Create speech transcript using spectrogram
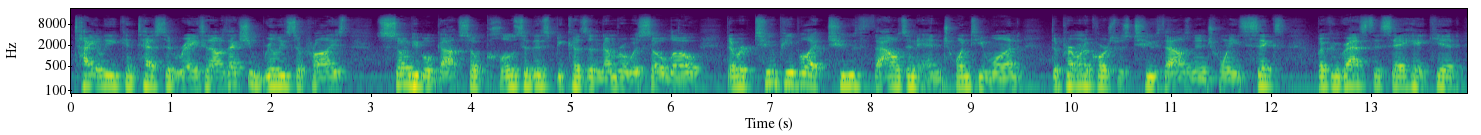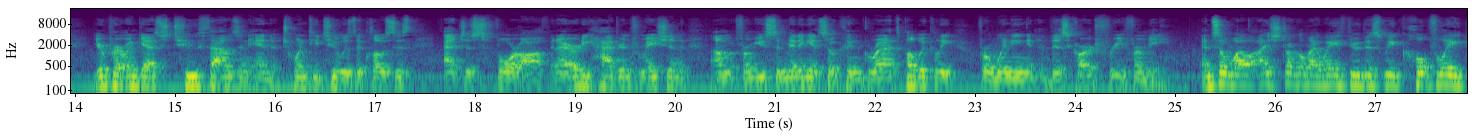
tightly contested race, and I was actually really surprised so many people got so close to this because the number was so low. There were two people at 2021. The print run, of course, was 2026. But congrats to Say Hey Kid, your print run guess 2022 was the closest at just four off. And I already have your information um, from you submitting it, so congrats publicly for winning this card free for me. And so while I struggle my way through this week, hopefully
